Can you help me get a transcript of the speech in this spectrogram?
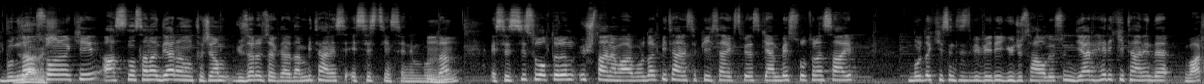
Bundan Güzelmiş. sonraki aslında sana diğer anlatacağım güzel özelliklerden bir tanesi SSD'in senin burada. SSD slotların 3 tane var burada. Bir tanesi PCI Express Gen 5 slotuna sahip. Burada kesintisiz bir veri gücü sağlıyorsun. Diğer her iki tane de var.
